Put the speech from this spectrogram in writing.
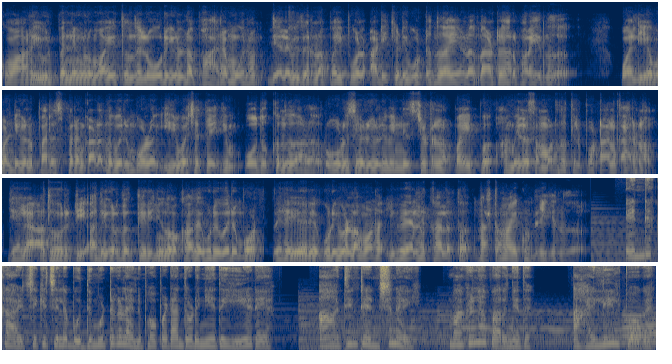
ക്വാറി ഉൽപ്പന്നങ്ങളുമായി എത്തുന്ന ലോറികളുടെ ഭാരം മൂലം ജലവിതരണ പൈപ്പുകൾ അടിക്കടി പൊട്ടുന്നതായാണ് നാട്ടുകാർ പറയുന്നത്. വലിയ വണ്ടികൾ പരസ്പരം കടന്നു വരുമ്പോൾ ഇരുവശത്തേക്കും ഒതുക്കുന്നതാണ് റോഡ് സൈഡുകളിൽ വിന്യസിച്ചിട്ടുള്ള പൈപ്പ് അമിത സമ്മർദ്ദത്തിൽ പൊട്ടാൻ കാരണം. ജല അതോറിറ്റി അധികൃതർ തിരിഞ്ഞു നോക്കാതെ കൂടി വരുമ്പോൾ വിലയേറിയ കുടിവെള്ളമാണ് ഈ വേനൽക്കാലത്ത് നഷ്ടമായിക്കൊണ്ടിരിക്കുന്നത്. എന്റെ കാഴ്ചയ്ക്ക് ചില ബുദ്ധിമുട്ടുകൾ അനുഭവപ്പെടാൻ തുടങ്ങിയത് ഈയിടെയാ. ആദ്യം ടെൻഷനായി. മകളാ പറഞ്ഞത് അഹല്യയിൽ പോകാൻ.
